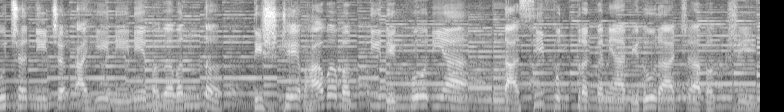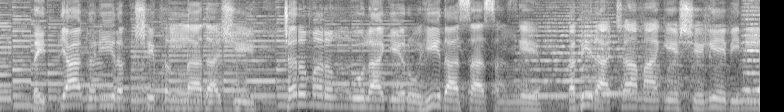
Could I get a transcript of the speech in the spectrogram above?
उच नीच काही नेने भगवंत तिष्ठे भाव भक्ती देखोनिया दासी पुत्र कन्या विदुराच्या भक्षी दैत्या घरी रक्षी प्रल्हादाशी चर्म रंगू लागे रोहिदासा संगे कबीराच्या मागे शेले विनी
